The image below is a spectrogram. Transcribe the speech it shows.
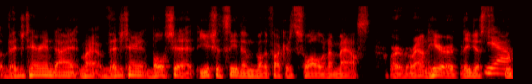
a vegetarian diet. My vegetarian bullshit. You should see them motherfuckers swallowing a mouse. Or around here, they just Yeah.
